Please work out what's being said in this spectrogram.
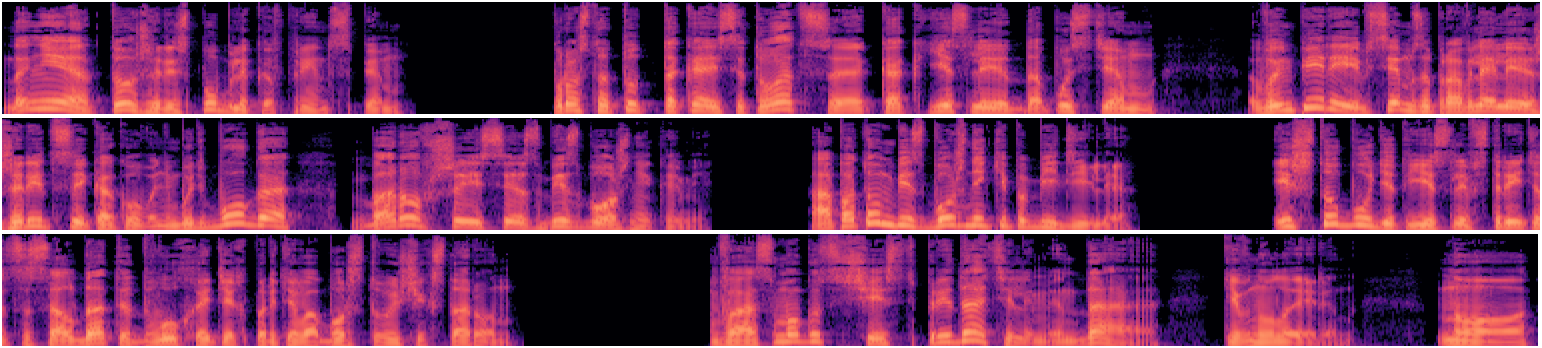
«Да нет, тоже республика, в принципе. Просто тут такая ситуация, как если, допустим, в империи всем заправляли жрецы какого-нибудь бога, боровшиеся с безбожниками. А потом безбожники победили. И что будет, если встретятся солдаты двух этих противоборствующих сторон? Вас могут счесть предателями, да, кивнул Эрин. Но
